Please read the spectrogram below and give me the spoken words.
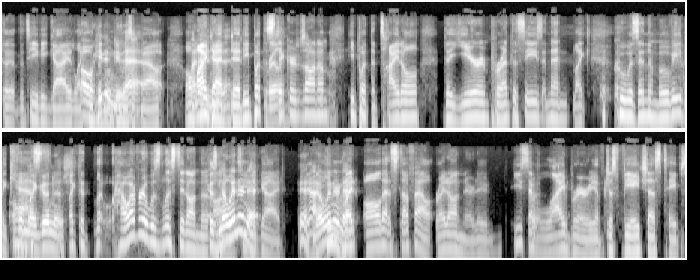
the, the TV guide, like Oh, what he the didn't do that. about. Oh, My my, dad dad did. He put the Really? stickers on them. He put the title, the year in parentheses, and then like who was in the movie, the cast. oh my goodness Like the like, however it was listed on the 'Cause on no the TV internet. guide. yeah, Yeah, no he would internet Write all that stuff out right on there, dude. He used to have a library of just VHS tapes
